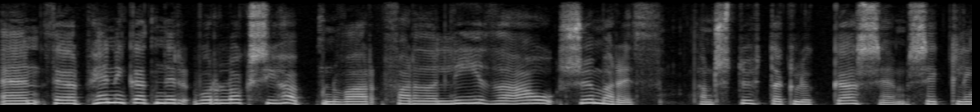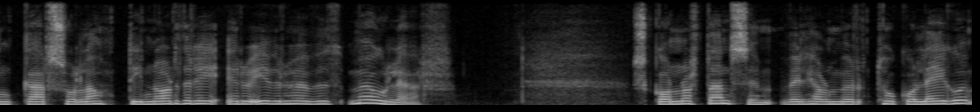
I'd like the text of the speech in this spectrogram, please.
En þegar peningarnir voru loks í höfn var farið að líða á sumarið þann stuttaglugga sem siglingar svo langt í norðri eru yfirhöfuð mögulegar. Skonnortan sem Viljálmur tók á leigu,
